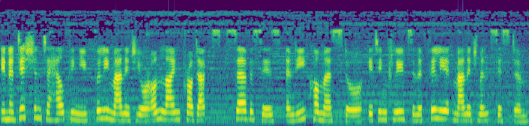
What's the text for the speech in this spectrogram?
In addition to helping you fully manage your online products, services, and e-commerce store, it includes an affiliate management system.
